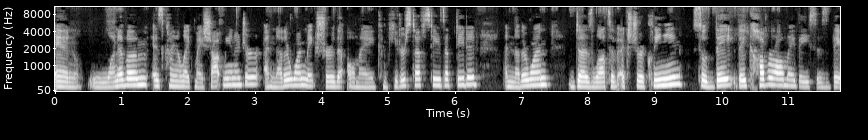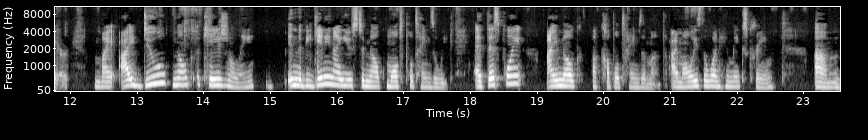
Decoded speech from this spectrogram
And one of them is kind of like my shop manager. Another one makes sure that all my computer stuff stays updated. Another one does lots of extra cleaning. So they, they cover all my bases there. My, I do milk occasionally. In the beginning, I used to milk multiple times a week. At this point, I milk a couple times a month. I'm always the one who makes cream. Um,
